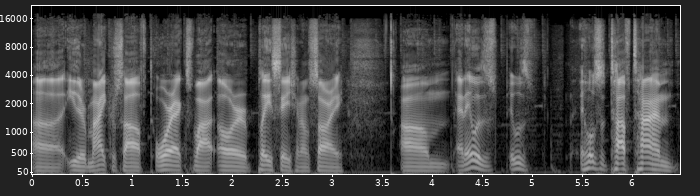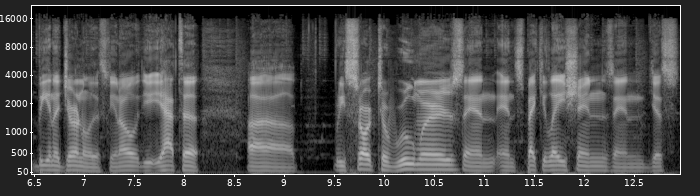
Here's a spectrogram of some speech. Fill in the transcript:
uh, either Microsoft or Xbox or PlayStation. I'm sorry. um, and it was it was it was a tough time being a journalist. You know, you, you had to uh, resort to rumors and and speculations and just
